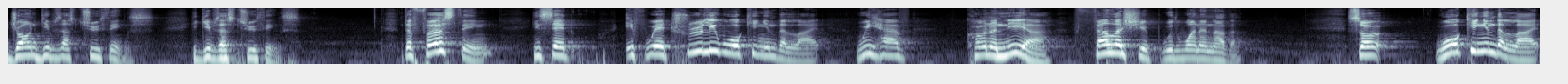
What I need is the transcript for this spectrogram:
John gives us two things. He gives us two things. The first thing, he said, if we're truly walking in the light, we have koinonia, fellowship with one another. So, walking in the light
